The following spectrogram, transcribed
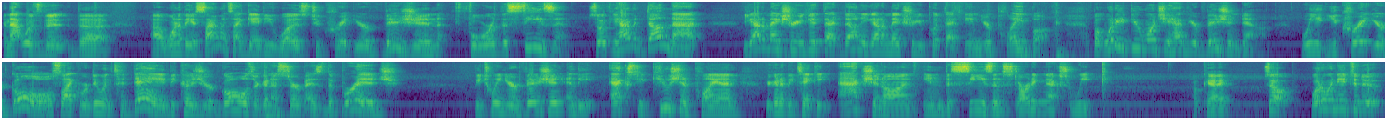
and that was the the uh, one of the assignments I gave you was to create your vision for the season. So if you haven't done that, you got to make sure you get that done. You got to make sure you put that in your playbook. But what do you do once you have your vision down? Well, you, you create your goals like we're doing today because your goals are going to serve as the bridge between your vision and the execution plan you're going to be taking action on in the season starting next week. Okay? So, what do we need to do?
